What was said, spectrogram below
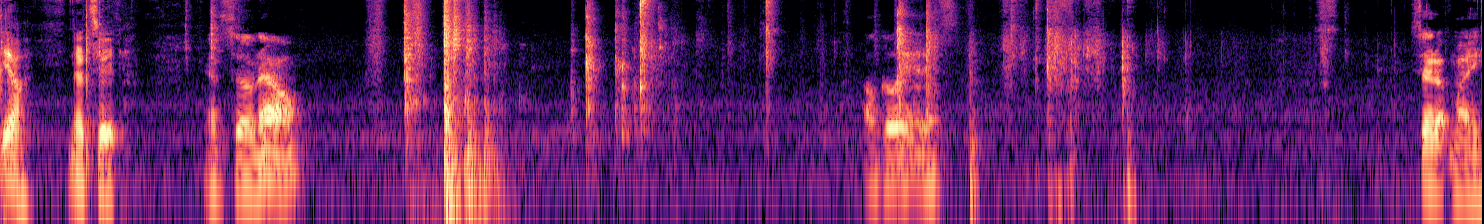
Yeah, that's it. And so now, I'll go ahead and set up my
